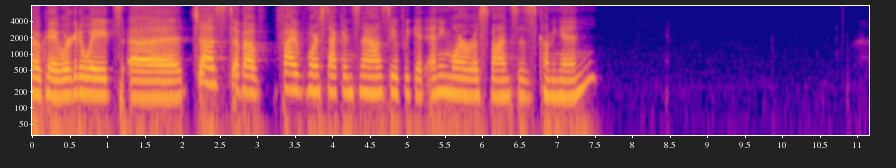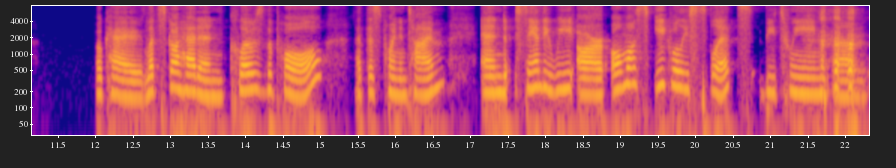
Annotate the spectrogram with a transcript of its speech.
okay, we're gonna wait uh, just about five more seconds now. See if we get any more responses coming in. Okay, let's go ahead and close the poll at this point in time. And Sandy, we are almost equally split between. Um,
